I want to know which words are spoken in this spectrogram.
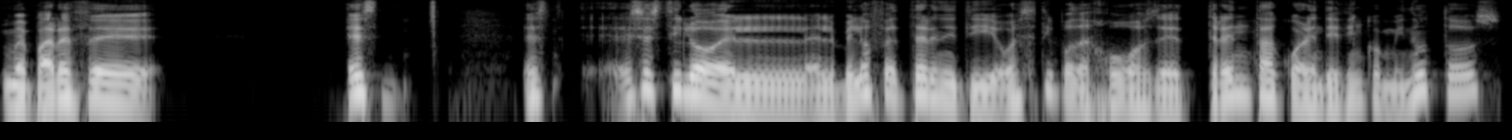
me parece... Es, es ese estilo, el, el Veil of Eternity o ese tipo de juegos de 30-45 minutos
